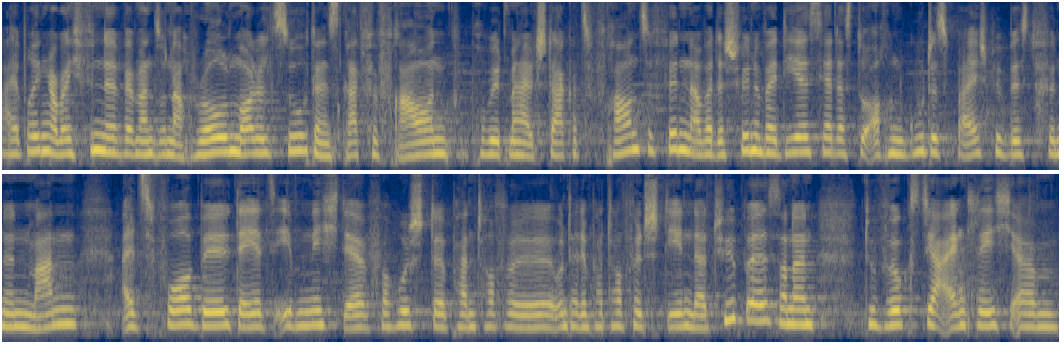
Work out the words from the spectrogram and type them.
beibringen. Aber ich finde, wenn man so nach Role Models sucht, dann ist gerade für Frauen, probiert man halt stärker zu Frauen zu finden. Aber das Schöne bei dir ist ja, dass du auch ein gutes Beispiel bist für einen Mann als Vorbild, der jetzt eben nicht der verhuschte Pantoffel, unter dem Pantoffel stehender Typ ist, sondern du wirkst ja eigentlich, ähm,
